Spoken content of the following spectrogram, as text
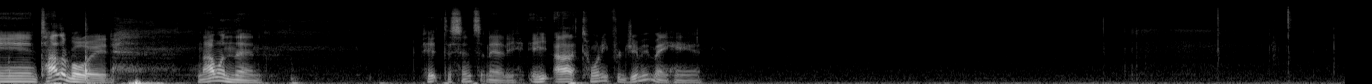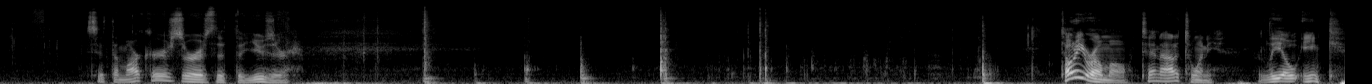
And Tyler Boyd. That one then. Pitt to Cincinnati. 8 out of 20 for Jimmy Mahan. Is it the markers or is it the user? Tony Romo, 10 out of 20 for Leo Inc.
